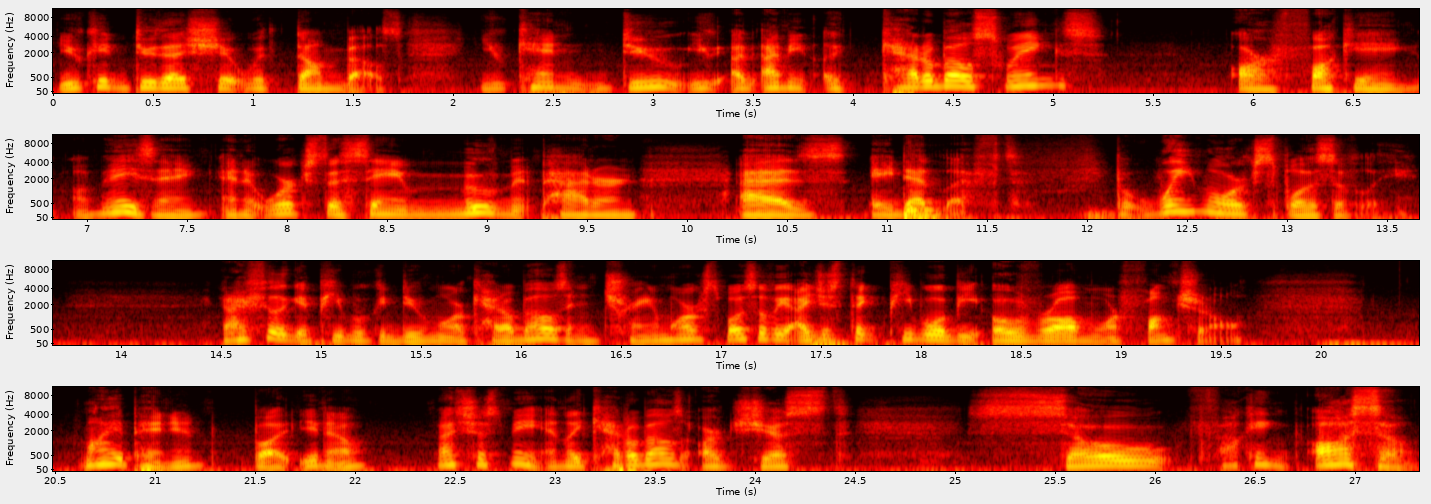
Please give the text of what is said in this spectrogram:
You can do that shit with dumbbells. You can do you. I, I mean, like, kettlebell swings are fucking amazing, and it works the same movement pattern as a deadlift, but way more explosively. And I feel like if people could do more kettlebells and train more explosively, I just think people would be overall more functional. My opinion, but you know, that's just me. And like kettlebells are just so fucking awesome.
